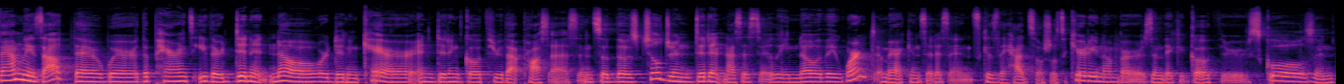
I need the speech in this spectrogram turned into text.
families out there where the parents either didn't know or didn't care and didn't go through that process. And so those children didn't necessarily know they weren't American citizens because they had social security numbers and they could go through schools and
